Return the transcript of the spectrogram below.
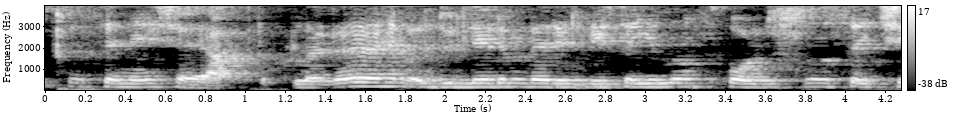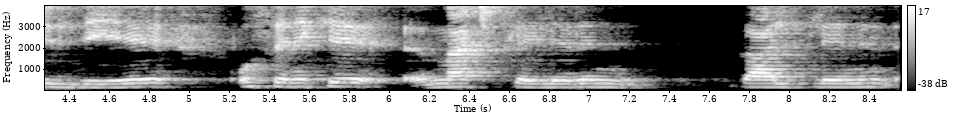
bütün seneyi şey yaptıkları hem ödüllerin verildiği işte yılın sporcusunun seçildiği o seneki match play'lerin galiplerinin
